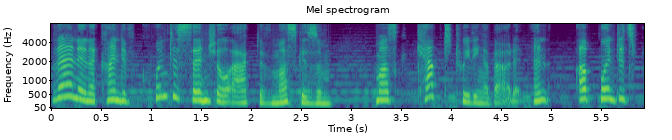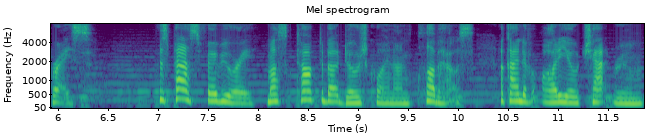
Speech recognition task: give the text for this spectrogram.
Then, in a kind of quintessential act of Muskism, Musk kept tweeting about it, and up went its price. This past February, Musk talked about Dogecoin on Clubhouse, a kind of audio chat room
